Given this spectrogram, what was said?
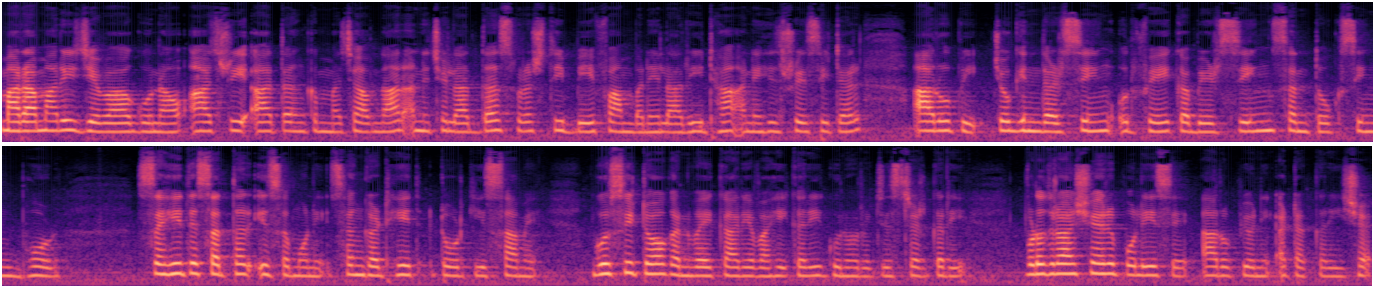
મારામારી જેવા ગુનાઓ આચરી આતંક મચાવનાર અને છેલ્લા દસ વર્ષથી બેફામ બનેલા રીઢા અને હિસ્ટ્રી સીટર આરોપી જોગિંદરસિંહ ઉર્ફે કબીરસિંહ સંતોકસિંહ ભોળ સહિત સત્તર ઇસમોની સંગઠિત ટોળકી સામે ગુસ્સીટોક અન્વયે કાર્યવાહી કરી, ગુનો રજિસ્ટર કરી. વડોદરા શહેર પોલીસે આરોપીઓની અટક કરી છે.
